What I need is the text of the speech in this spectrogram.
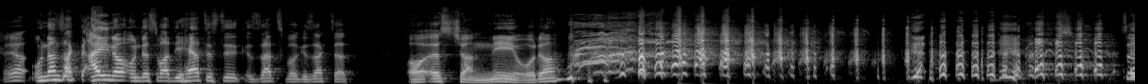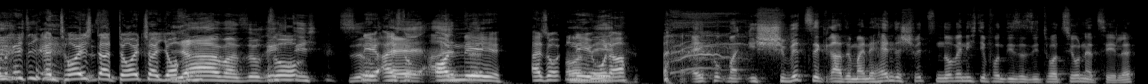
Ja. Und dann sagt einer, und das war der härteste Satz, wo er gesagt hat, oh, Özcan, nee, oder? So ein richtig enttäuschter deutscher Jochen. Ja, Mann, so richtig. So, nee, also, ey, oh nee. Also, Oh, nee, nee. oder? Ey, guck mal, ich schwitze gerade, meine Hände schwitzen, nur wenn ich dir von dieser Situation erzähle.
